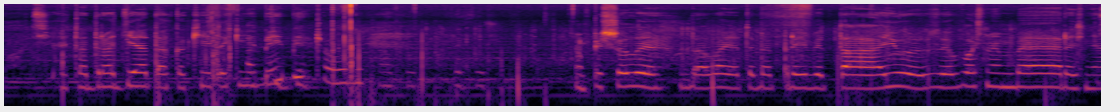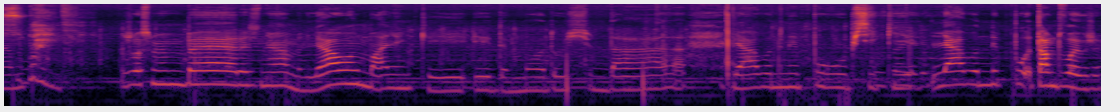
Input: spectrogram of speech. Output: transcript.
мать. Это драдета, какие такие бейбі чони. Пішли, давай я тебе привітаю з 8 березня. З 8 березня, Ляон маленький, ідемо до сюди. Ляони пупсики, ляони пу... Там двоє вже.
